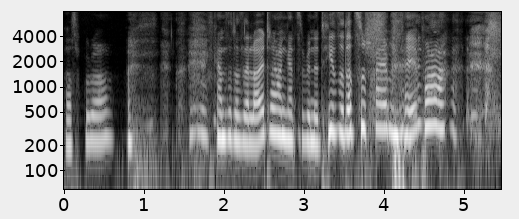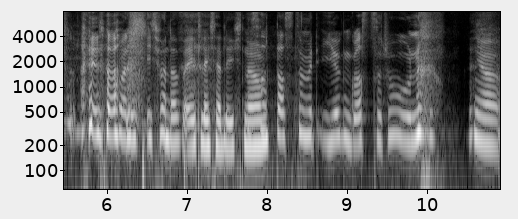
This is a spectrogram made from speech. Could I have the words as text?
was, Bruder? Kannst du das erläutern? Kannst du mir eine These dazu schreiben, ein Paper? Alter. Ich, ich fand das echt lächerlich, Was ne? hat das denn mit irgendwas zu tun? Ja.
